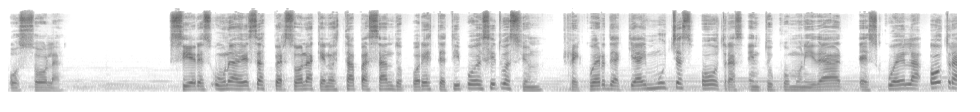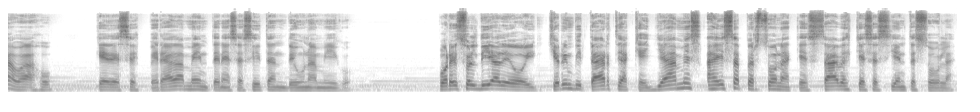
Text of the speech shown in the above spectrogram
o sola. Si eres una de esas personas que no está pasando por este tipo de situación, recuerda que hay muchas otras en tu comunidad, escuela o trabajo que desesperadamente necesitan de un amigo. Por eso el día de hoy quiero invitarte a que llames a esa persona que sabes que se siente sola.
